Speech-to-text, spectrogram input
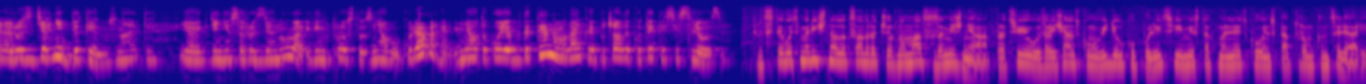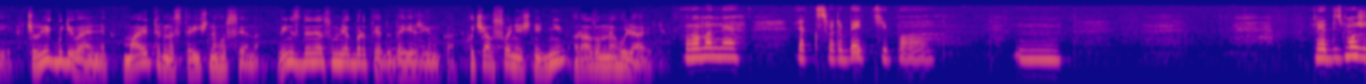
«Е, Роздягніть дитину, знаєте. Я як Дениса роздягнула, і він просто зняв окуляри, і в нього такої, як в дитини маленької, почали котитися сльози. 38-річна Олександра Чорномас заміжня працює у Зарічанському відділку поліції міста Хмельницького інспектором канцелярії. Чоловік будівельник, має 13-річного сина. Він з Денисом як брати, додає жінка. Хоча в сонячні дні разом не гуляють. Воно мене як свербить, типа. ну, Я десь можу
